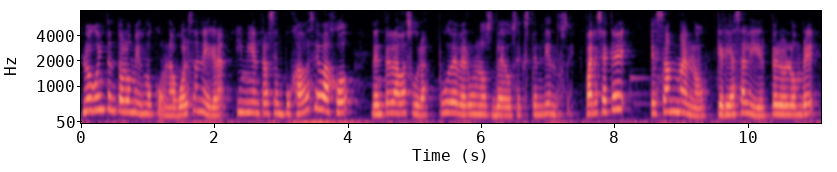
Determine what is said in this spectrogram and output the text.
Luego intentó lo mismo con una bolsa negra y mientras empujaba hacia abajo de entre la basura pude ver unos dedos extendiéndose. Parecía que esa mano quería salir, pero el hombre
